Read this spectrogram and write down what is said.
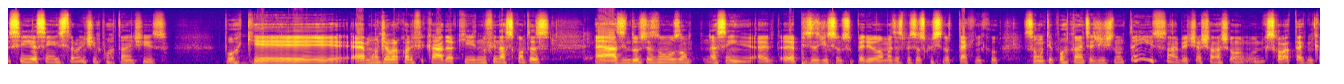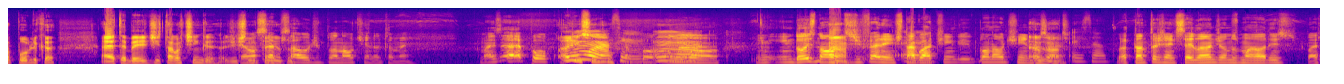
seria assim, extremamente importante isso. Porque é mão de obra qualificada. Que no fim das contas, é, as indústrias não usam. Assim, é, é preciso de ensino superior, mas as pessoas com ensino técnico são muito importantes. A gente não tem isso, sabe? A gente acha que a única escola técnica pública é a ETB de Itaguatinga. A gente Tem não uma tem. Outra. Saúde em Planaltina também. Mas é pouco. É isso. Uma, né? assim, Pô, uma. uma- em, em dois nortes É. diferentes, Taguatinga e Planaltina. né? Exato. Exato. Pra tanta gente, Ceilândia é um dos maiores. mas,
